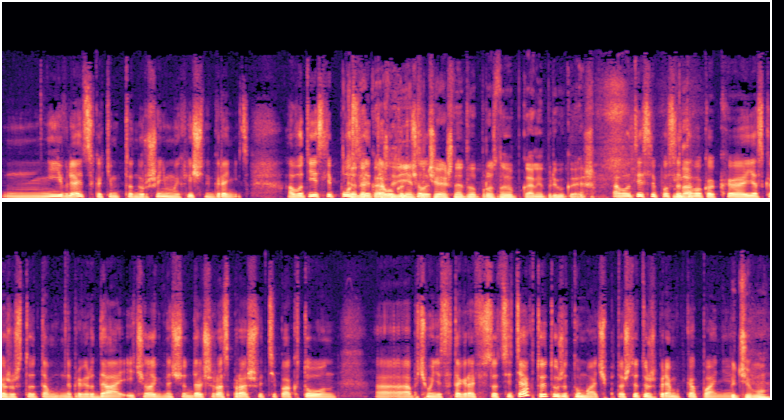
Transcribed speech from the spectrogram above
не является каким-то нарушением моих личных границ. А вот если после Когда того, каждый как день человек... отвечаешь на этот вопрос на вебкаме, привыкаешь. А вот если после да. того, как э, я скажу, что там, например, да, и человек начнет дальше расспрашивать, типа, а кто он, а, а почему нет фотографий в соцсетях, то это уже too much, потому что это уже прямо копание. Почему?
